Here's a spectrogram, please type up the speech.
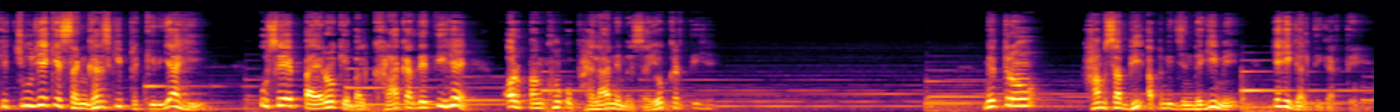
कि चूजे के संघर्ष की प्रक्रिया ही उसे पैरों के बल खड़ा कर देती है और पंखों को फैलाने में सहयोग करती है। मित्रों, हम सब भी अपनी ज़िंदगी में यही गलती करते हैं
